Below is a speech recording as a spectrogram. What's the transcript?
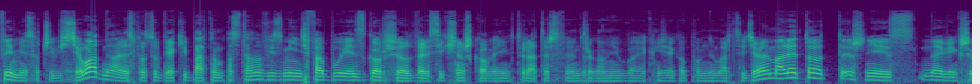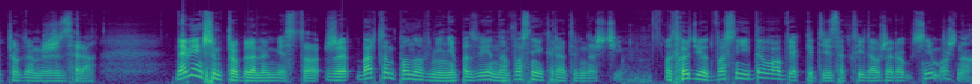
Film jest oczywiście ładny, ale sposób w jaki Barton postanowił zmienić fabułę jest gorszy od wersji książkowej, która też swoją drogą nie była jakimś wiekopomnym arcydziełem, ale to też nie jest największy problem reżysera. Największym problemem jest to, że Barton ponownie nie bazuje na własnej kreatywności. Odchodzi od własnej ideologii, jak kiedyś zaklinał, że robić nie można.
